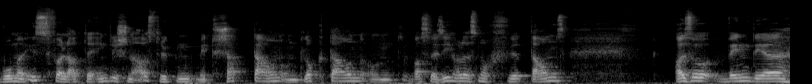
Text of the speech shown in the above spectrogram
wo man ist vor lauter englischen Ausdrücken mit Shutdown und Lockdown und was weiß ich alles noch für Downs. Also wenn der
